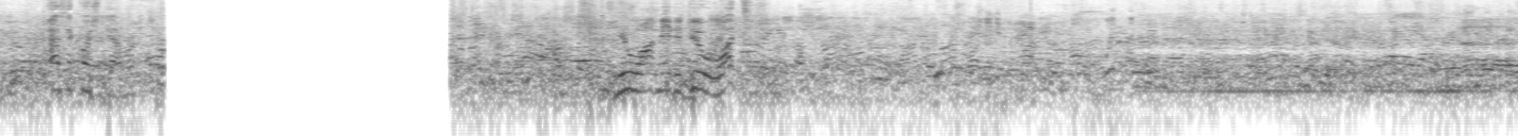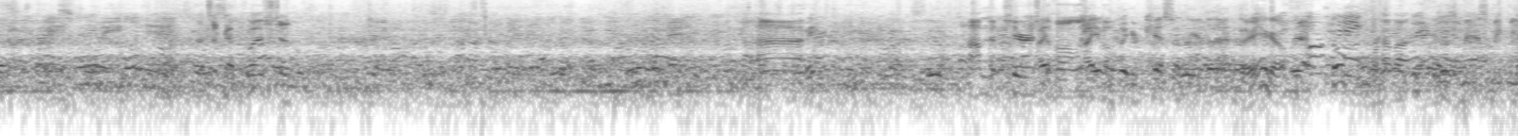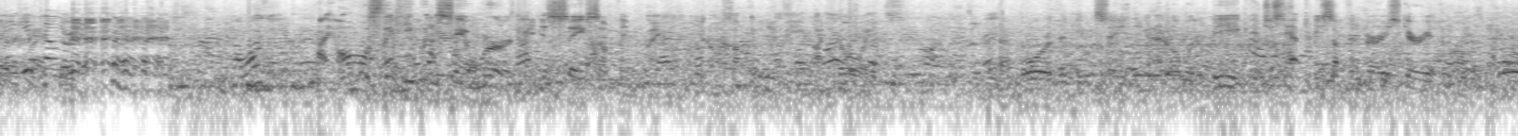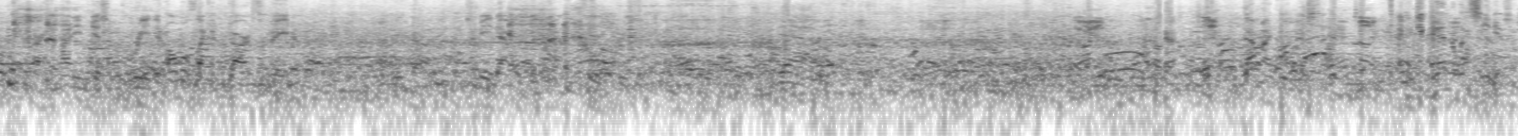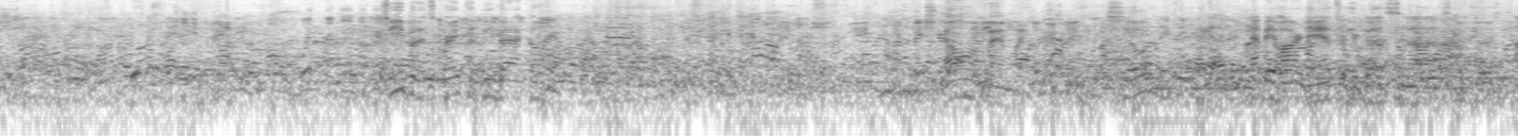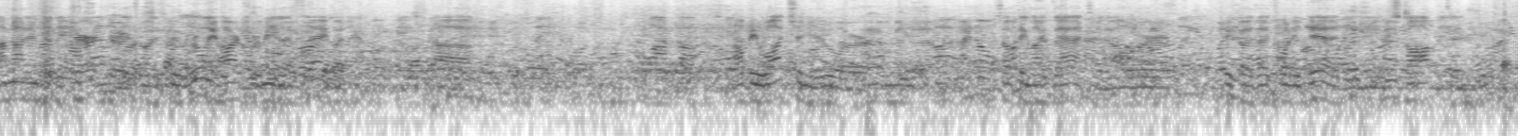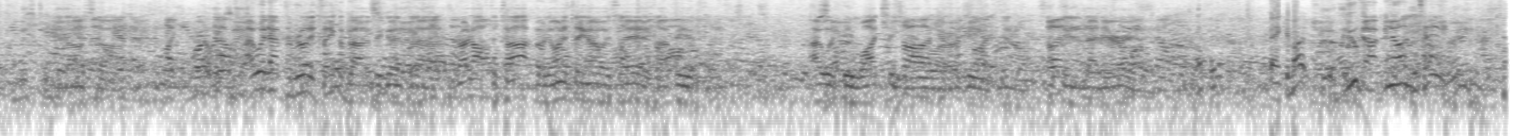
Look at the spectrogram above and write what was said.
ask the question again. You want me to do what? That's good question. Uh, I'm the purest of all I evil. even put your kiss on the end of that. There you go. Or how about does mask make me look Thank so. I almost think he wouldn't say a word. He'd just say something like, you know, something would be annoyance more than he would say anything. And I don't know what it would be. It just have to be something very scary at the moment. Or he might even just breathe it, almost like a Darth Vader. To me, that would be kind of cool. Yeah. Okay. That might be best. And it depends on what scene is. Gee, but it's great to be back home. Home family. That'd be hard to answer because uh, I'm not into the character, so it'd be really hard for me to say, but uh, I'll be watching you or something like that, you know, or, because that's what he did. He stopped and, you know, so I would have to really think about it because uh, right off the top, the only thing I would say is I'd be I would be watching you or be, you know, something in that area. Thank you much. You got me on tape.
